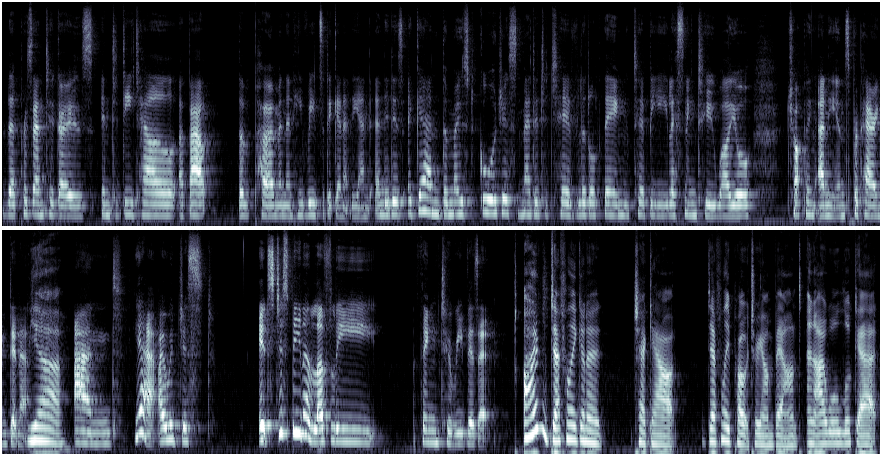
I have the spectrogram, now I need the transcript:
the presenter goes into detail about the poem and then he reads it again at the end. And it is, again, the most gorgeous, meditative little thing to be listening to while you're chopping onions, preparing dinner. Yeah. And yeah, I would just, it's just been a lovely thing to revisit. I'm definitely going to check out definitely Poetry Unbound and I will look at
